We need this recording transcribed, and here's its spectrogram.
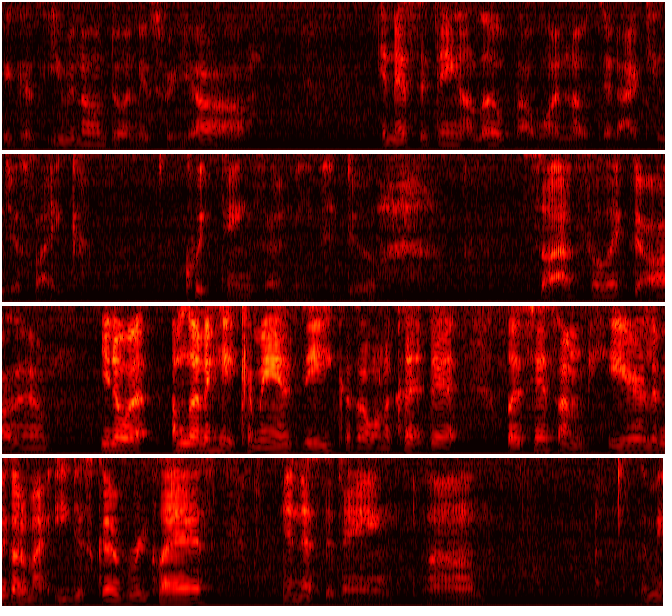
because even though I'm doing this for y'all and that's the thing I love about OneNote that I can just like quick things that I need to do. So I've selected all of them. You know what? I'm gonna hit command Z because I want to cut that. But since I'm here let me go to my e-discovery class. And that's the thing um, let me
